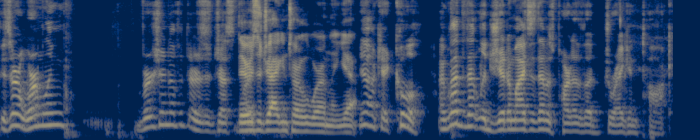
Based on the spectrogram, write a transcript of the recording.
Is there a wormling version of it, or is it just There is a Dragon Turtle Wyrmling. Yeah. Yeah. Okay. Cool. I'm glad that that legitimizes them as part of the dragon talk.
